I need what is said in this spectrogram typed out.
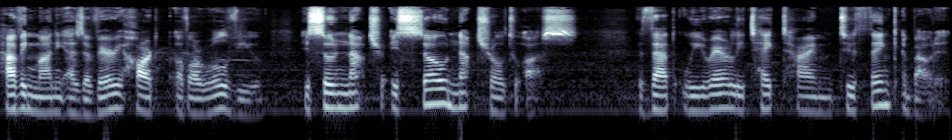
Having money as the very heart of our worldview is so natural is so natural to us that we rarely take time to think about it.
